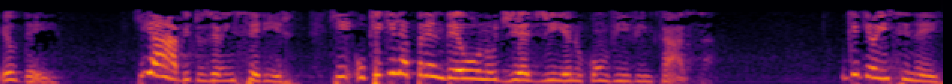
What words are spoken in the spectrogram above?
eu dei? Que hábitos eu inserir? Que, o que, que, ele aprendeu no dia a dia, no convívio em casa? O que, que eu ensinei?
